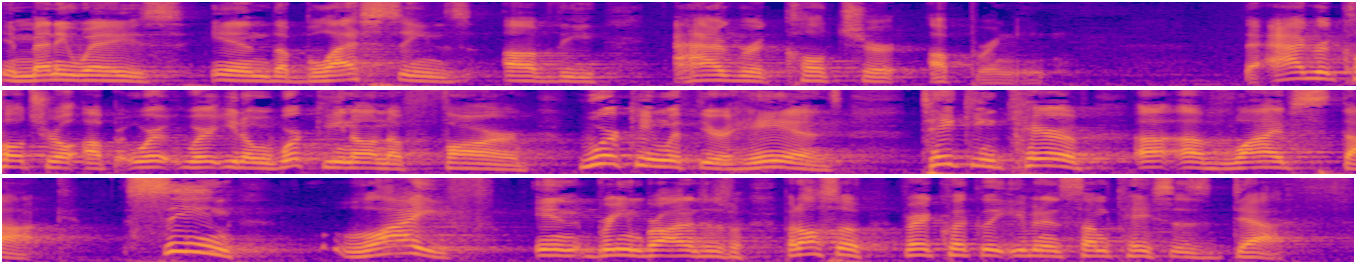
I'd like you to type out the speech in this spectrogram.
in many ways, in the blessings of the agriculture upbringing. The agricultural upbringing, where, where you know, working on a farm, working with your hands, taking care of, uh, of livestock, seeing life in being brought into this world, but also very quickly, even in some cases, death.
